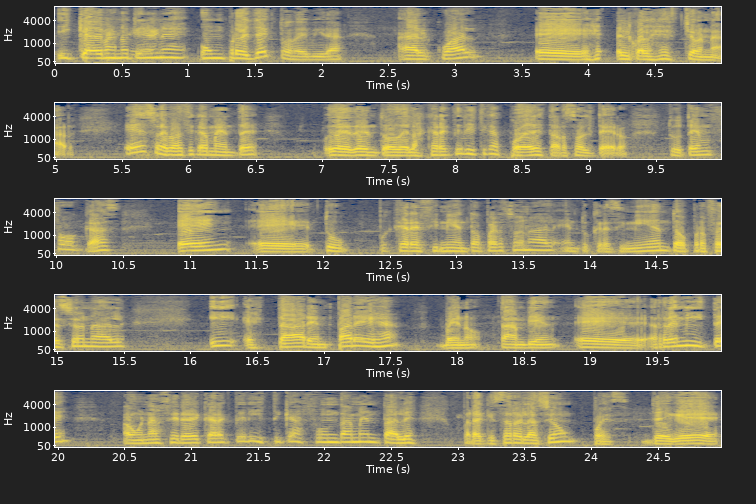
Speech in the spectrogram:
y que además no tienes un proyecto de vida al cual eh, el cual gestionar. Eso es básicamente dentro de las características poder estar soltero. Tú te enfocas en eh, tu crecimiento personal, en tu crecimiento profesional y estar en pareja, bueno, también eh, remite a una serie de características fundamentales para que esa relación pues llegue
